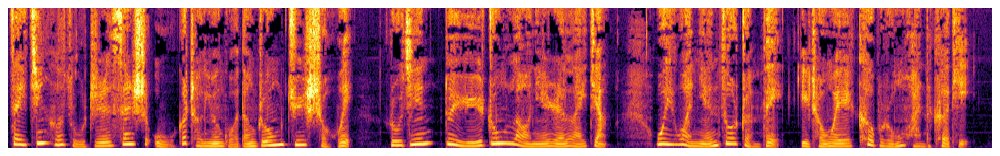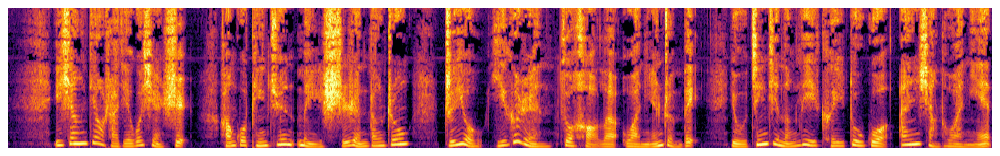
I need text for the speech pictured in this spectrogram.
在经合组织三十五个成员国当中居首位。如今，对于中老年人来讲，为晚年做准备已成为刻不容缓的课题。一项调查结果显示，韩国平均每十人当中只有一个人做好了晚年准备，有经济能力可以度过安详的晚年。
